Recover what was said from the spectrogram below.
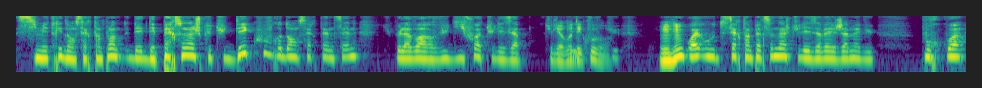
symétrie dans certains plans, des, des personnages que tu découvres dans certaines scènes. Tu peux l'avoir vu dix fois, tu les as. Tu les redécouvres. tu- Mhm. ouais, ou certains personnages, tu les avais jamais vus. Pourquoi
